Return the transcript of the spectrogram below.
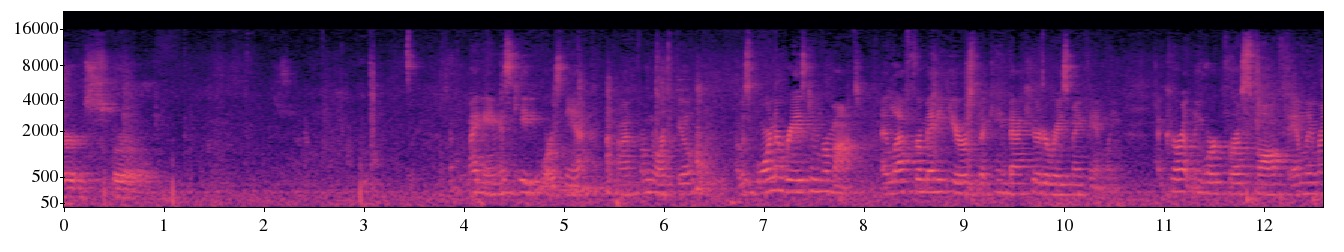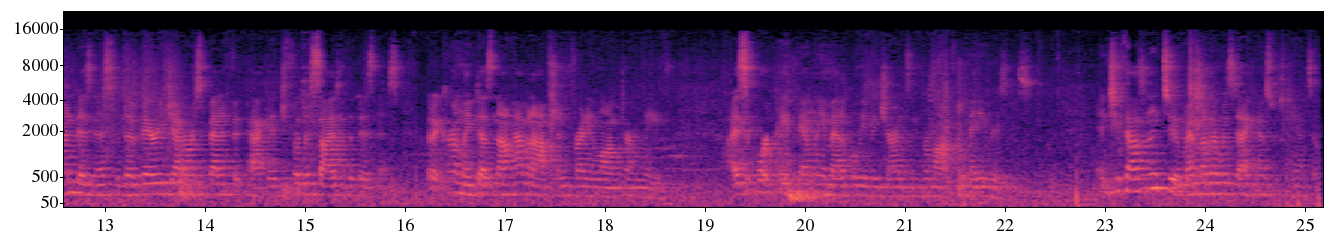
Eric Spurl. My name is Katie Wozniak. I'm from Northfield. I was born and raised in Vermont. I left for many years but came back here to raise my family. I currently work for a small family-run business with a very generous benefit package for the size of the business, but it currently does not have an option for any long-term leave. I support paid family and medical leave insurance in Vermont for many reasons. In 2002, my mother was diagnosed with cancer.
